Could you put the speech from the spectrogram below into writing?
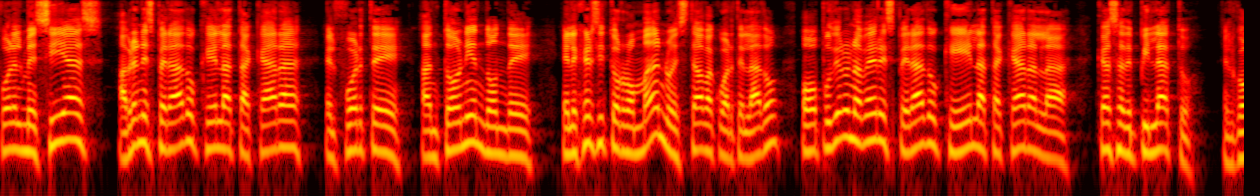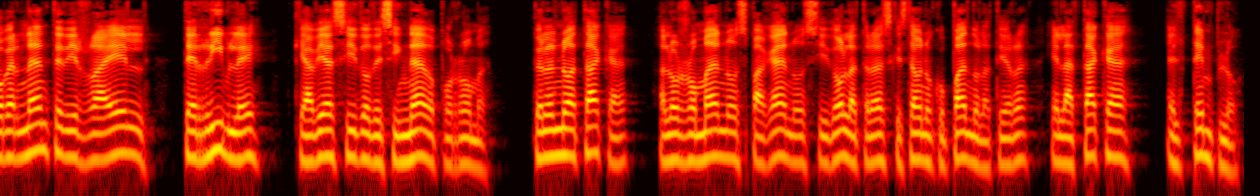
fuera el Mesías, habrían esperado que Él atacara el fuerte Antonio en donde el ejército romano estaba cuartelado, o pudieron haber esperado que Él atacara la casa de Pilato, el gobernante de Israel terrible que había sido designado por Roma. Pero él no ataca a los romanos paganos, idólatras que estaban ocupando la tierra. Él ataca el templo.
